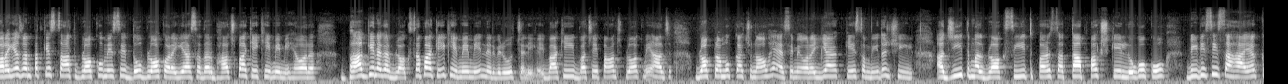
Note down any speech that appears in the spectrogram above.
औरैया जनपद के सात ब्लॉकों में से दो ब्लॉक औरैया सदर भाजपा के खेमे में है और भाग्यनगर ब्लॉक सपा के खेमे में निर्विरोध चली गई। बाकी बचे पाँच ब्लॉक में आज ब्लॉक प्रमुख का चुनाव है। ऐसे में औरैया के संवेदनशील अजीतमल ब्लॉक सीट पर सत्ता पक्ष के लोगों को बीडीसी सहायक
